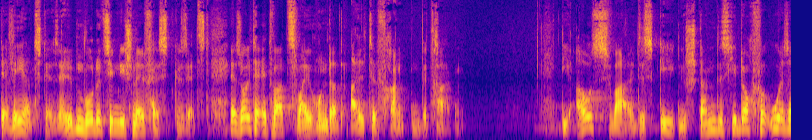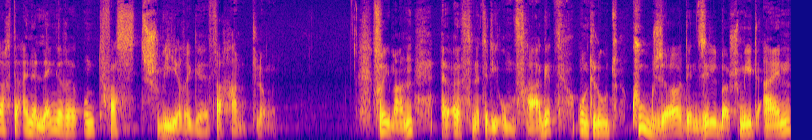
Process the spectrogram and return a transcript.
Der Wert derselben wurde ziemlich schnell festgesetzt. Er sollte etwa 200 alte Franken betragen. Die Auswahl des Gegenstandes jedoch verursachte eine längere und fast schwierige Verhandlung. Friemann eröffnete die Umfrage und lud Kuser, den Silberschmied, ein,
